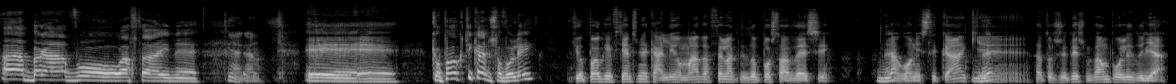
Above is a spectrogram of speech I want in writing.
Α, μπράβο, αυτά είναι. Τι να κάνω. Ε, και ο Πάοκ τι κάνει στο βολέι. Και ο Πάοκ έχει φτιάξει μια καλή ομάδα. Θέλω να τη δω πώς θα δέσει Ναι. αγωνιστικά και Ναι. θα το συζητήσουμε. Θα έχουμε πολλή δουλειά.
